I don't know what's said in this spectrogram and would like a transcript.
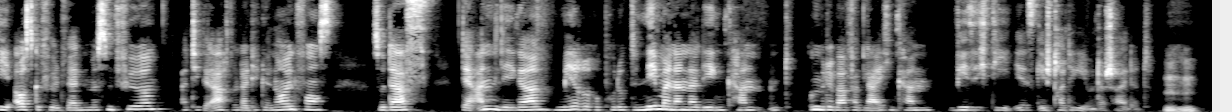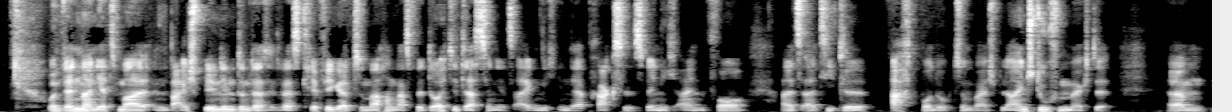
die ausgefüllt werden müssen für Artikel 8 und Artikel 9 Fonds, sodass der Anleger mehrere Produkte nebeneinander legen kann und unmittelbar vergleichen kann, wie sich die ESG-Strategie unterscheidet. Mhm. Und wenn man jetzt mal ein Beispiel nimmt, um das etwas griffiger zu machen, was bedeutet das denn jetzt eigentlich in der Praxis, wenn ich einen Fonds als Artikel 8 Produkt zum Beispiel einstufen möchte? Ähm,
